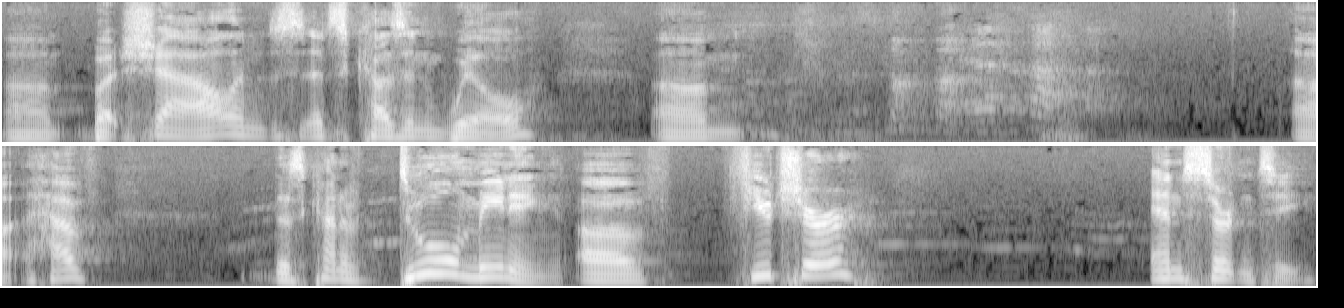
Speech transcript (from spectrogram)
Um, but shall and its cousin will um, uh, have this kind of dual meaning of future and certainty.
